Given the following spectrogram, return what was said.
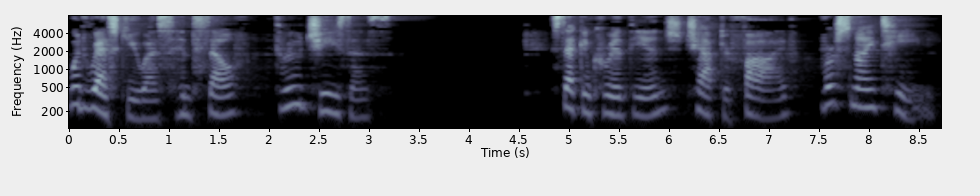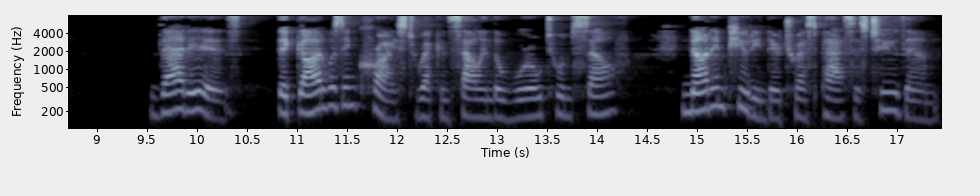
would rescue us himself through Jesus. 2 Corinthians chapter 5 verse 19. That is that God was in Christ reconciling the world to himself, not imputing their trespasses to them,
